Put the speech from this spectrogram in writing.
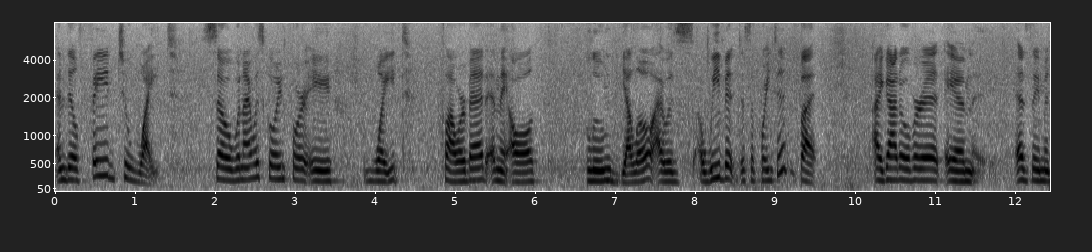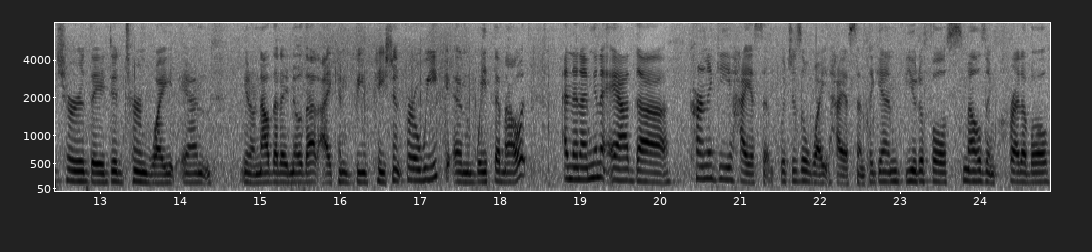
and they'll fade to white. So when I was going for a white flower bed and they all bloomed yellow, I was a wee bit disappointed, but I got over it and as they matured, they did turn white. And, you know, now that I know that, I can be patient for a week and wait them out. And then I'm going to add the Carnegie hyacinth, which is a white hyacinth. Again, beautiful, smells incredible.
